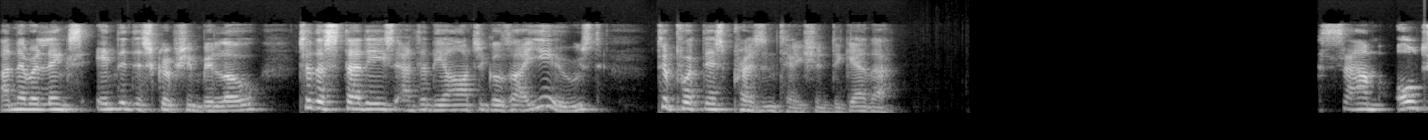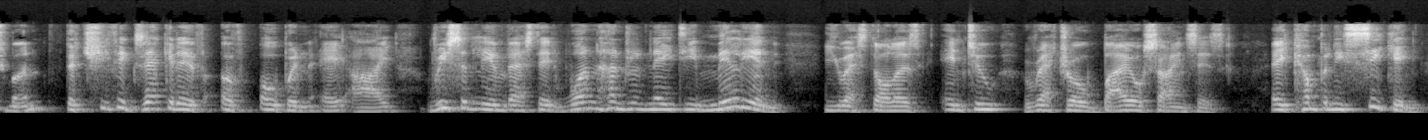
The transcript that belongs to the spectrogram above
And there are links in the description below to the studies and to the articles I used to put this presentation together. Sam Altman, the chief executive of OpenAI, recently invested 180 million US dollars into Retro Biosciences, a company seeking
